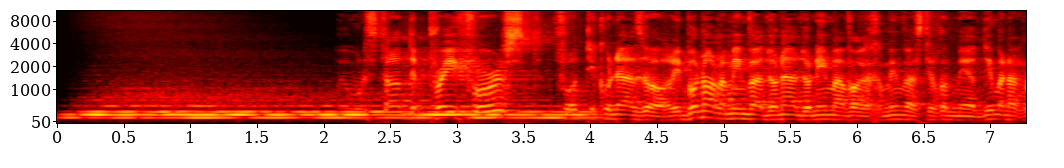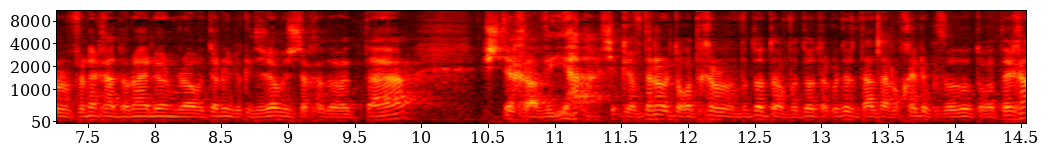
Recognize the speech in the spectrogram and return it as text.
We start the pray first for תיקוני הזוהר. ריבון העולמים ואדוני אדונים אב הרחמים והסליחות מיידים אנחנו לפניך אדוני אלוהינו ולאבותינו ובקדושה ושתך תורתה אשתך אביה שקרבתנו לתורתך ולעבודות העבודות הקודש דעת אנוכנו בסודות תורתך.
